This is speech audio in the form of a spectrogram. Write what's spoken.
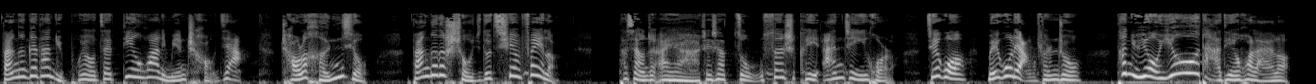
凡哥跟他女朋友在电话里面吵架，吵了很久，凡哥的手机都欠费了。他想着，哎呀，这下总算是可以安静一会儿了。结果没过两分钟，他女友又打电话来了，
